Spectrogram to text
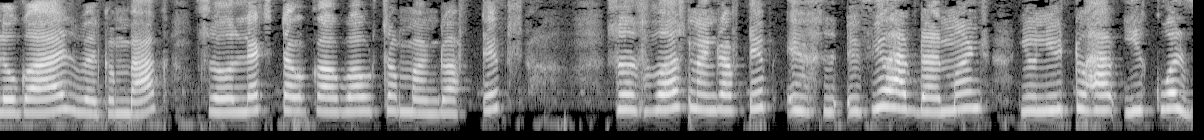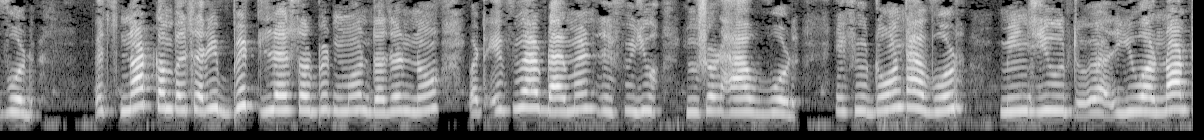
Hello guys, welcome back. So let's talk about some Minecraft tips. So the first Minecraft tip is if you have diamonds, you need to have equal wood. It's not compulsory, bit less or bit more doesn't know. But if you have diamonds, if you you should have wood. If you don't have wood, means you uh, you are not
